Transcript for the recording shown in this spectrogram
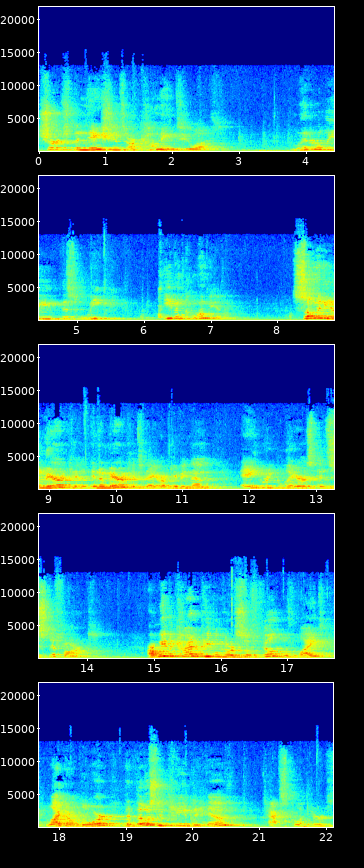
Church, the nations are coming to us. Literally this week, even Columbia. So many American in America today are giving them angry glares and stiff arms. Are we the kind of people who are so filled with light, like our Lord, that those who came to Him, tax collectors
